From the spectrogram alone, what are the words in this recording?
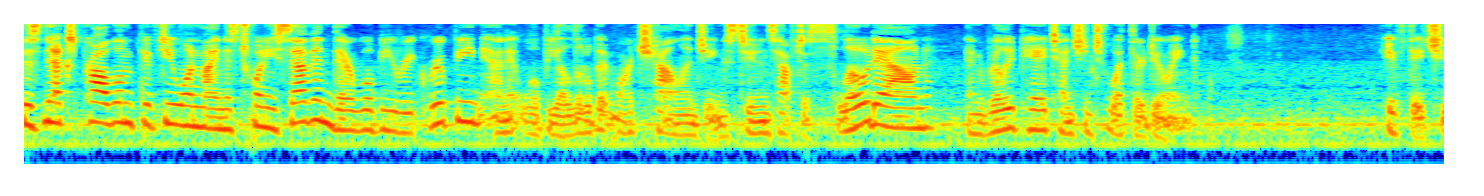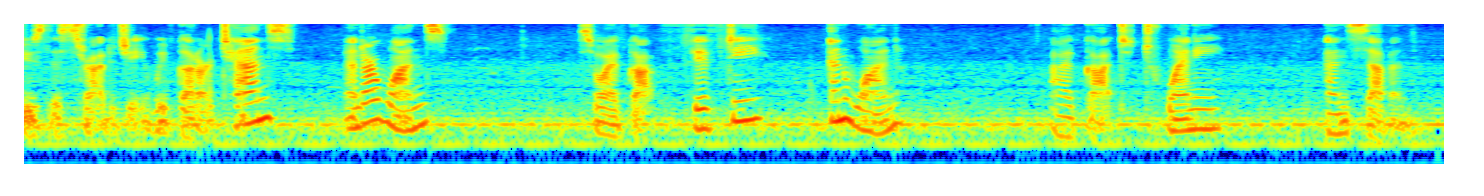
This next problem, 51 minus 27, there will be regrouping and it will be a little bit more challenging. Students have to slow down and really pay attention to what they're doing if they choose this strategy. We've got our 10s and our 1s. So I've got 50 and 1. I've got 20 and 7.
